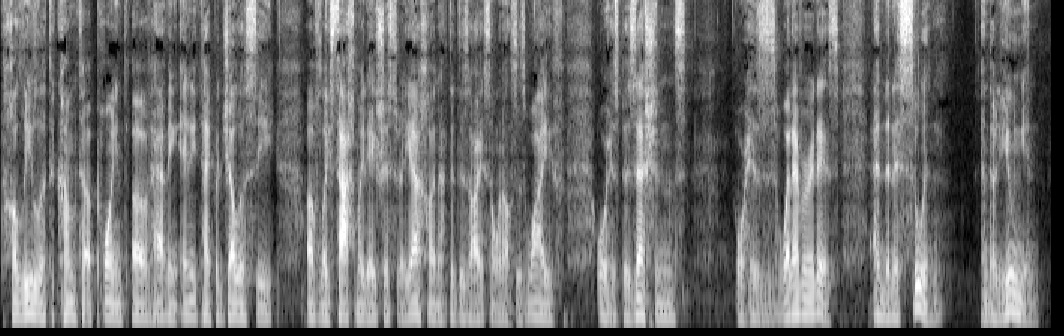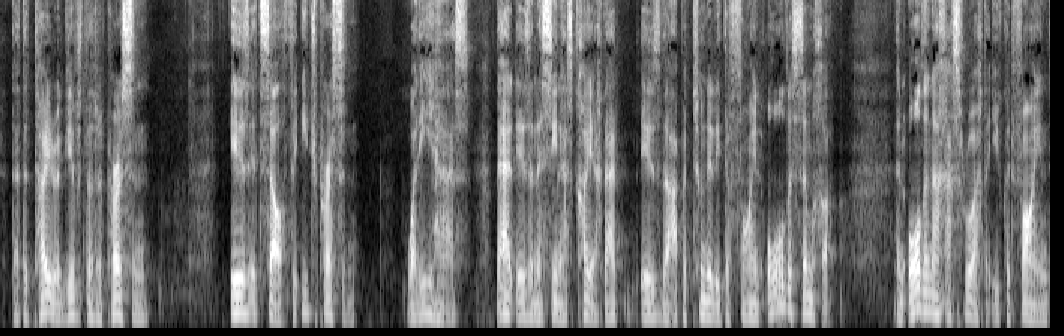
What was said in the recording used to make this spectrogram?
chalila to come to a point of having any type of jealousy of leisach reyecha, not to desire someone else's wife or his possessions or his whatever it is, and the nisuin and the union that the Torah gives to the person is itself for each person what he has that is an esinas koyach. That is the opportunity to find all the simcha and all the nachas ruach that you could find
